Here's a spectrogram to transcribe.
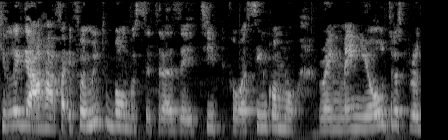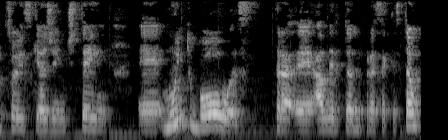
Que legal, Rafa. E foi muito bom você trazer Typical, assim como Rain Man e outras produções que a gente tem é, muito boas, é, alertando para essa questão.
